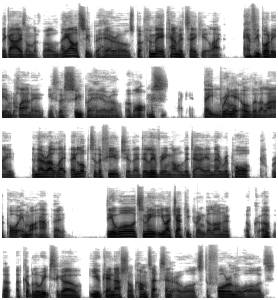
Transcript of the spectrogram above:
the guys on the phone. They are superheroes, but for me, I kind of take it like everybody in planning is the superhero of mm-hmm. ops. They mm-hmm. bring it over the line, and they're uh, like they look to the future. They're delivering on the day, and they're report reporting what happened the awards, me, you had Jackie Pringle on a, a, a, couple of weeks ago, UK National Contact Centre Awards, the Forum Awards,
